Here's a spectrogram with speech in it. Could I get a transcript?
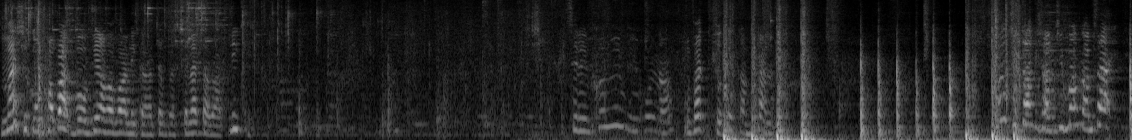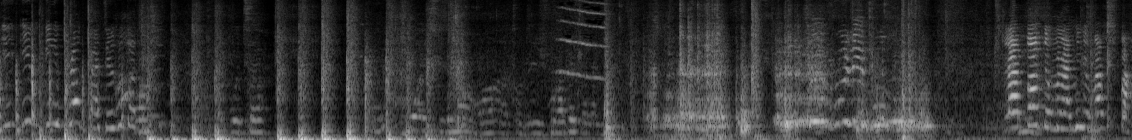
Moi, je comprends pas. Bon, viens, on va voir les gardiens parce que là, ça va appliquer. C'est le premier bureau, non? On va te toquer comme ça. Là. Quand tu toques gentiment comme ça, il, il, il bloque ta série. Toi, Bon, excusez-moi, au revoir, attendez, je vous rappelle la Que voulez-vous? La porte de mon ami ne marche pas.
